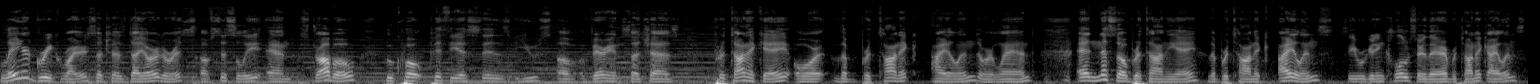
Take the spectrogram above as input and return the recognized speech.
Later Greek writers such as Diodorus of Sicily and Strabo, who quote Pytheas' use of variants such as Britannicae, or the Britannic island or land, and Nesso Britanniae, the Britannic islands. See, we're getting closer there, Britannic islands.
